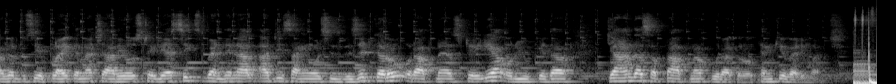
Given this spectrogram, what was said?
ਅਗਰ ਤੁਸੀਂ ਅਪਲਾਈ ਕਰਨਾ ਚਾਹ ਰਹੇ ਹੋ ਆਸਟ੍ਰੇਲੀਆ 6 ਬੈਂਡ ਦੇ ਨਾਲ ਅੱਜ ਹੀ ਸਾਈਨ ਓਵਰਸੀਜ਼ ਵਿਜ਼ਿਟ ਕਰੋ ਔਰ ਆਪਣਾ ਆਸਟ੍ਰੇਲੀਆ ਔਰ ਯੂਕੇ ਦਾ ਜਾਣ ਦਾ ਸੁਪਨਾ ਆਪਣਾ ਪੂਰਾ ਕਰੋ। ਥੈਂਕ ਯੂ ਵੈਰੀ ਮਚ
